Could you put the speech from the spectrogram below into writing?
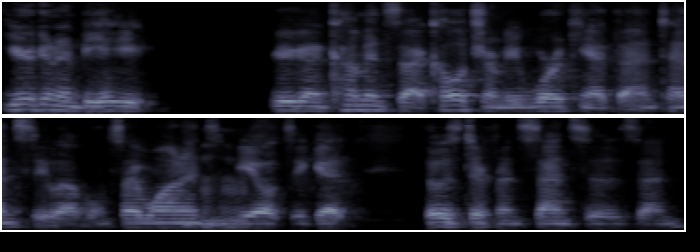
you're going to be you're going to come into that culture and be working at that intensity level. And so I wanted mm-hmm. to be able to get those different senses. And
